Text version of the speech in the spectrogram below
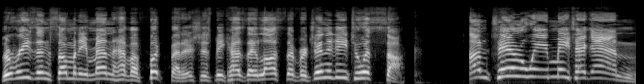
the reason so many men have a foot fetish is because they lost their virginity to a sock. Until we meet again.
